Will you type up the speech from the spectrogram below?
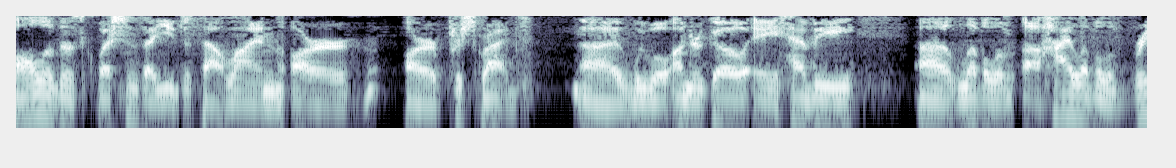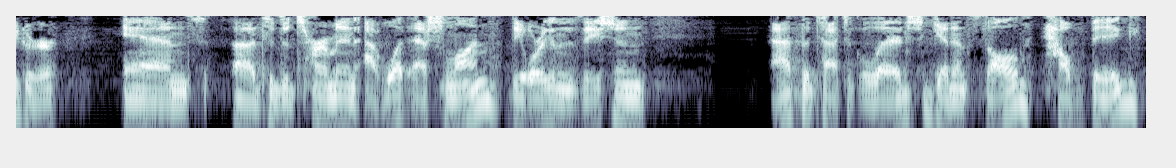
all of those questions that you just outlined are are prescribed. Uh, we will undergo a heavy uh, level of a high level of rigor and uh, to determine at what echelon the organization at the tactical edge get installed, how big,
